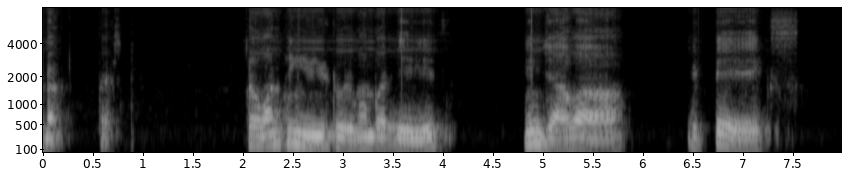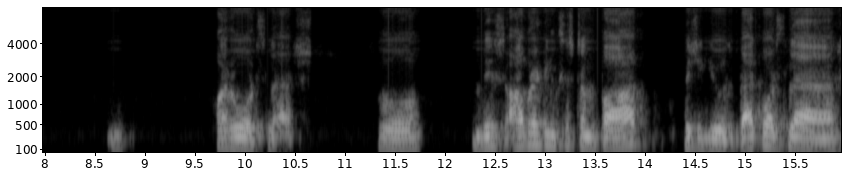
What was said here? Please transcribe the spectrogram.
done, paste. So one thing you need to remember is in Java, it takes forward slash. So this operating system path which gives backward slash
